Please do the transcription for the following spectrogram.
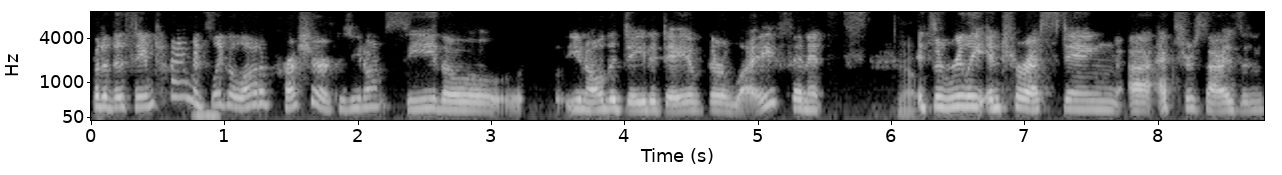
But at the same time it's like a lot of pressure because you don't see the you know the day to day of their life and it's yep. it's a really interesting uh, exercise in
